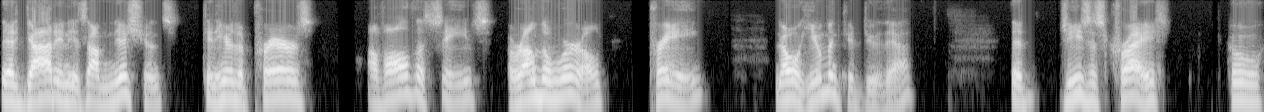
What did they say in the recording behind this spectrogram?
that God in his omniscience can hear the prayers of all the saints around the world praying. No human could do that. That Jesus Christ, who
